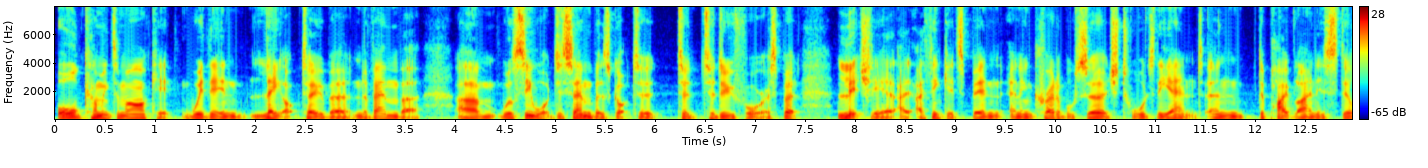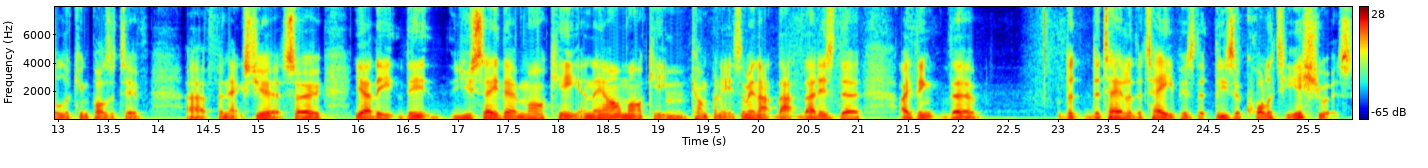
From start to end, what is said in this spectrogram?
all coming to market within late October, November. Um, we'll see what December's got to, to, to do for us. But literally, I, I, think it's been an incredible surge towards the end, and the pipeline is still looking positive. Uh, for next year, so yeah, the, the you say they're marquee, and they are marquee mm. companies. I mean that that that is the I think the the, the tail of the tape is that these are quality issuers.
